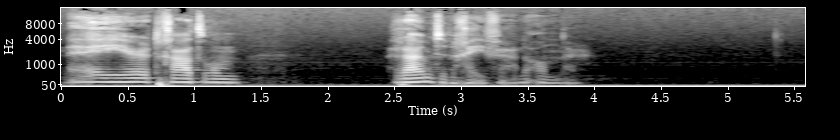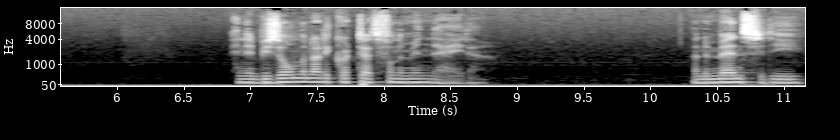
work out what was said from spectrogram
Nee, Heer, het gaat om ruimte geven aan de ander. En in het bijzonder naar die kwartet van de minderheden. Aan de mensen die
